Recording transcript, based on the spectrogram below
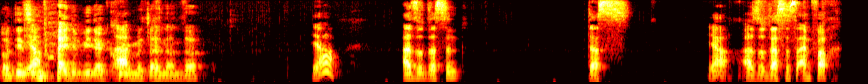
Und die Ja. sind beide wieder cool Ah. miteinander. Ja. Also das sind das, ja, also das ist einfach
